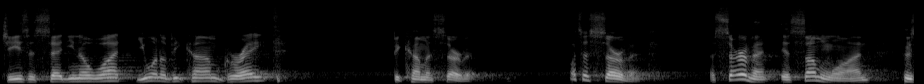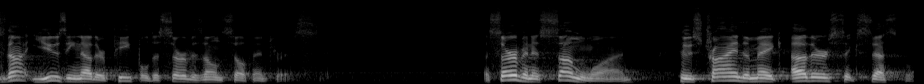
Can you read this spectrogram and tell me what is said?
Jesus said, You know what? You want to become great? Become a servant. What's a servant? A servant is someone who's not using other people to serve his own self interest. A servant is someone who's trying to make others successful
